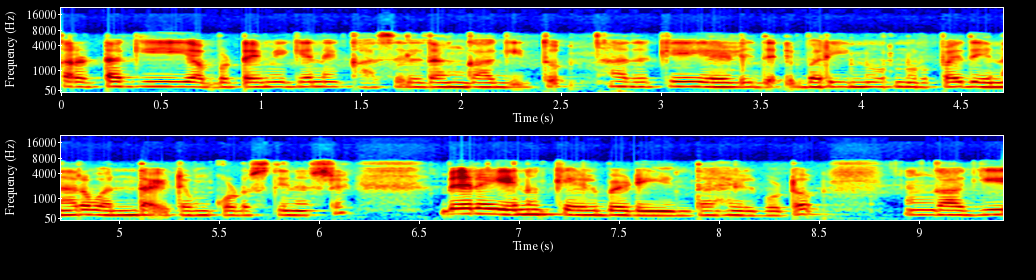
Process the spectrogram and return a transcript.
ಕರೆಕ್ಟಾಗಿ ಹಬ್ಬದ ಟೈಮಿಗೆ ಕಾಸಿಲ್ದಂಗೆ ಆಗಿತ್ತು ಅದಕ್ಕೆ ಹೇಳಿದೆ, ಬರೀ ನೂರು ನೂರು ರೂಪಾಯ್ದು ಏನಾದ್ರು ಒಂದು ಐಟಮ್ ಕೊಡಿಸ್ತೀನಿ ಅಷ್ಟೇ. ಬೇರೆ ಏನೂ ಕೇಳಬೇಡಿ ಅಂತ ಹೇಳ್ಬಿಟ್ಟು. ಹಂಗಾಗಿ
